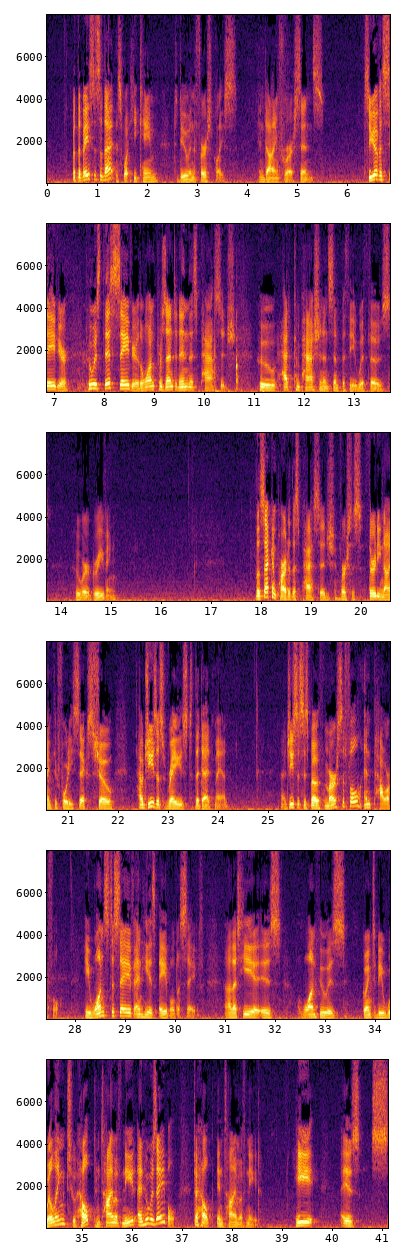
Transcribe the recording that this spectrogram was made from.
But the basis of that is what he came to do in the first place in dying for our sins. So you have a Savior who is this Savior, the one presented in this passage, who had compassion and sympathy with those who were grieving. The second part of this passage, verses 39 through 46, show how Jesus raised the dead man. Uh, Jesus is both merciful and powerful. He wants to save and he is able to save. Uh, that he is one who is going to be willing to help in time of need and who is able to help in time of need. He is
